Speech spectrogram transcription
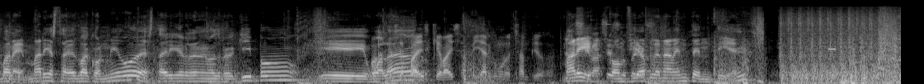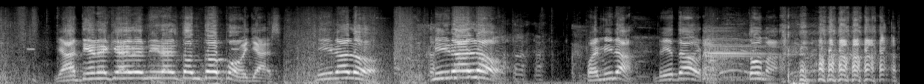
Vale, María esta vez va conmigo, está Aguirre en otro equipo y Bueno, que voilà. sepáis que vais a pillar como unos champions. ¿eh? Mari, Sí, confío plenamente en ti, ¿eh? ¡Ya tiene que venir el tonto pollas! ¡Míralo! ¡Míralo! Pues mira, ríete ahora. Toma.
